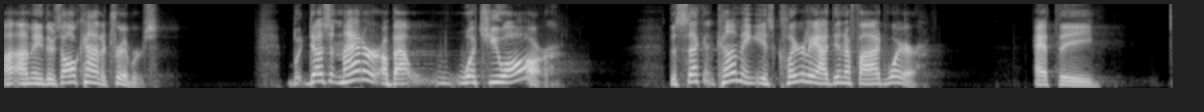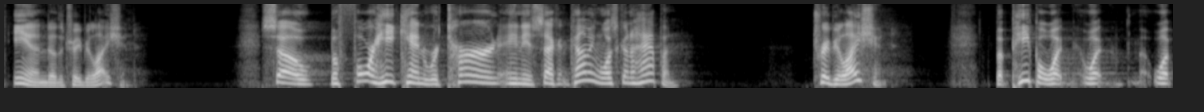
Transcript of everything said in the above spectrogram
I mean, there's all kind of tribbers. But doesn't matter about what you are. The second coming is clearly identified where? At the end of the tribulation. So, before he can return in his second coming, what's going to happen? Tribulation. But people, what, what, what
